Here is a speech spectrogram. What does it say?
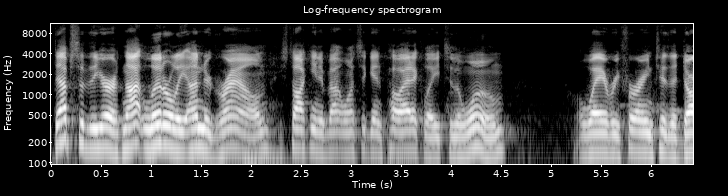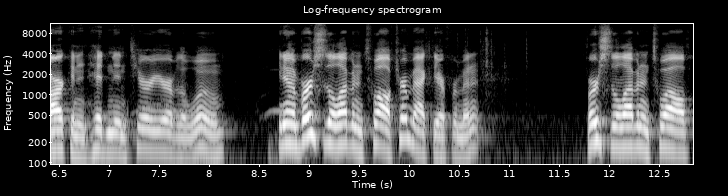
Depths of the earth, not literally underground. He's talking about, once again, poetically, to the womb, a way of referring to the dark and hidden interior of the womb. You know, in verses 11 and 12, turn back there for a minute. Verses 11 and 12,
